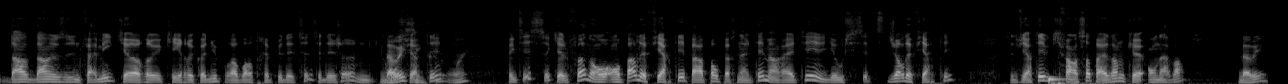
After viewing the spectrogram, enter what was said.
dans, dans une famille qui, a re- qui est reconnue pour avoir très peu d'études, c'est déjà une grosse Ben oui, c'est fierté. cool, ouais. Fait que tu sais, c'est ça qui est le fun. On, on parle de fierté par rapport aux personnalités, mais en réalité, il y a aussi ce petit genre de fierté. Cette fierté qui fait en sorte, par exemple, qu'on avance. Ben oui.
